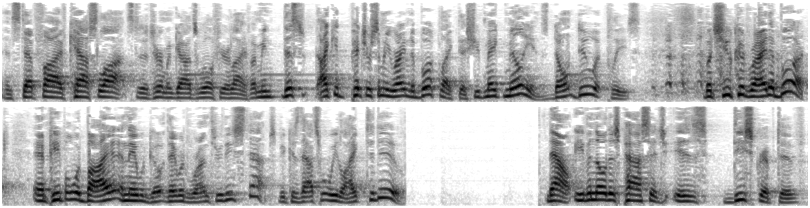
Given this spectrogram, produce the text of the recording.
And step five, cast lots to determine God's will for your life. I mean, this, I could picture somebody writing a book like this. You'd make millions. Don't do it, please. But you could write a book and people would buy it and they would go, they would run through these steps because that's what we like to do. Now, even though this passage is descriptive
